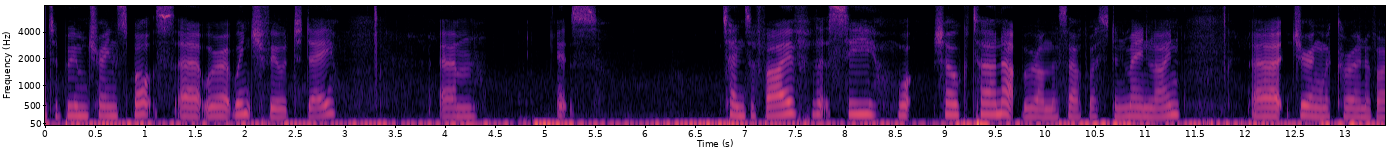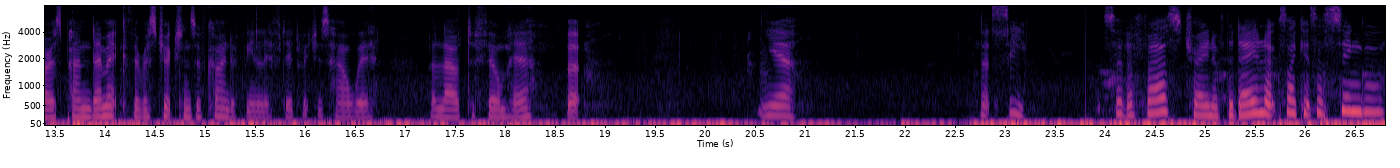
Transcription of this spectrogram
to Boom Trainspots. Uh, we're at Winchfield today. Um, it's 10 to 5. Let's see what shall turn up. We're on the Southwestern Main Line. Uh, during the coronavirus pandemic, the restrictions have kind of been lifted, which is how we're allowed to film here. But yeah, let's see. So, the first train of the day looks like it's a single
